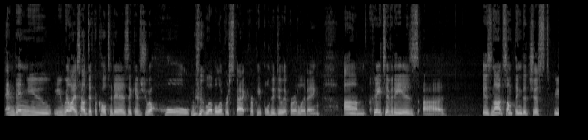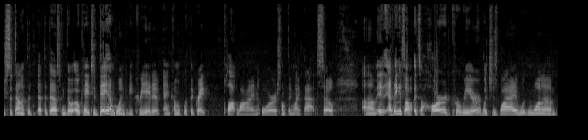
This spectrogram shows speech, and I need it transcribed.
and then you you realize how difficult it is, it gives you a whole new level of respect for people who do it for a living. Um, creativity is uh, is not something that just you sit down at the at the desk and go, okay, today I'm going to be creative and come up with a great plot line or something like that. So um, it, I think it's a it's a hard career, which is why I wouldn't want to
